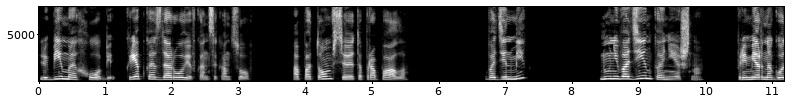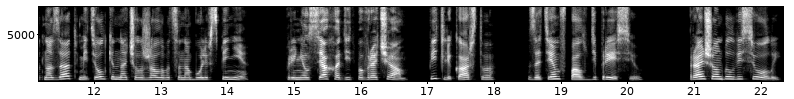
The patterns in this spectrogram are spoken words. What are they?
любимое хобби, крепкое здоровье, в конце концов. А потом все это пропало. В один миг? Ну, не в один, конечно. Примерно год назад Метелкин начал жаловаться на боли в спине. Принялся ходить по врачам, пить лекарства, затем впал в депрессию. Раньше он был веселый,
